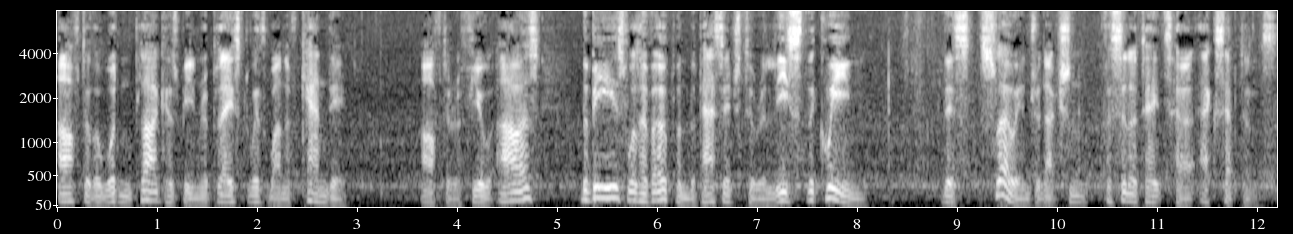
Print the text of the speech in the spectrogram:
after the wooden plug has been replaced with one of candy. After a few hours, the bees will have opened the passage to release the queen. This slow introduction facilitates her acceptance.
